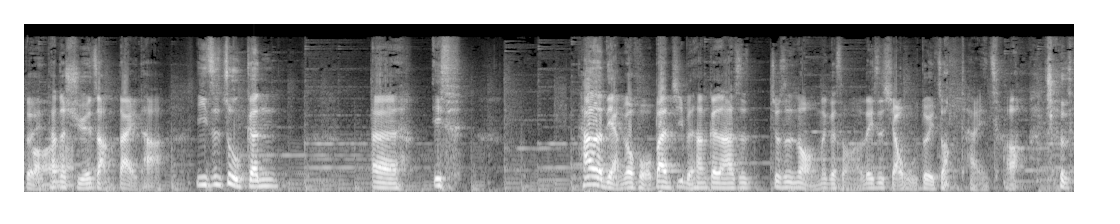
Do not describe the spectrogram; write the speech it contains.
对，他的学长带他，伊之助跟呃伊。他的两个伙伴基本上跟他是就是那种那个什么类似小虎队状态，你知道，就是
